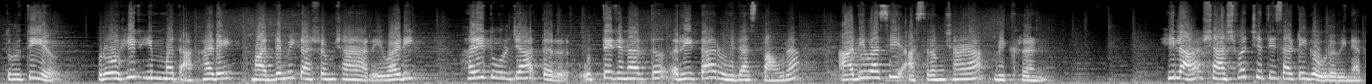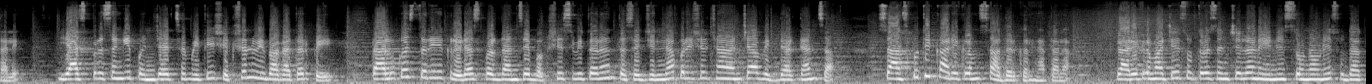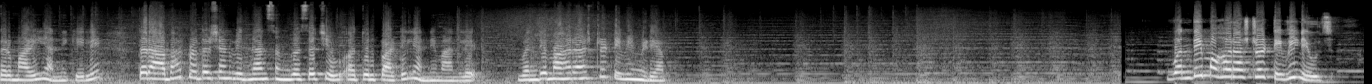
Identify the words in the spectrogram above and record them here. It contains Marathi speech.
तृतीय रोहित हिम्मत आखाडे माध्यमिक आश्रमशाळा रेवाडी हरित ऊर्जा तर उत्तेजनार्थ रीता रोहिदास पावरा आदिवासी आश्रमशाळा विखरण. हिला शाश्वत शेतीसाठी गौरविण्यात आले. याच प्रसंगी पंचायत समिती शिक्षण विभागातर्फे तालुकास्तरीय क्रीडा स्पर्धांचे बक्षीस वितरण तसेच जिल्हा परिषद शाळांच्या विद्यार्थ्यांचा सांस्कृतिक कार्यक्रम सादर करण्यात आला. कार्यक्रमाचे सूत्रसंचलन एन एस सोनवणे सुधाकर माळी यांनी केले. तर आभार प्रदर्शन विज्ञान संघ सचिव अतुल पाटील यांनी मानले. Vande Maharashtra TV media. Vande Maharashtra TV news.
